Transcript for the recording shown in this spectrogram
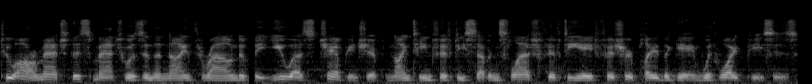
To our match this match was in the ninth round of the U.S. Championship 1957-58 Fischer played the game with white pieces,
